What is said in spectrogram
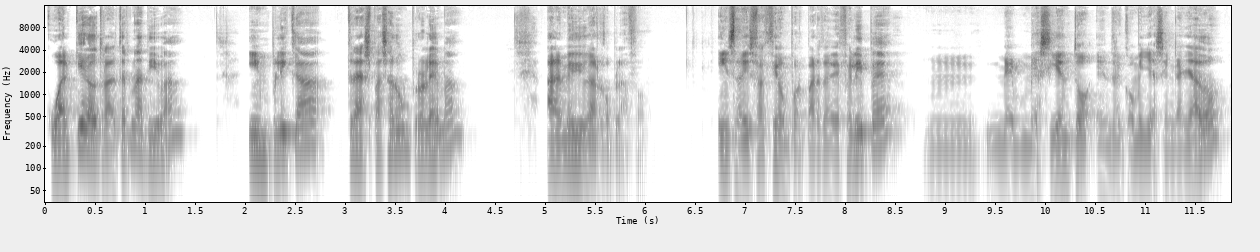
cualquier otra alternativa implica traspasar un problema al medio y largo plazo. Insatisfacción por parte de Felipe, mm, me, me siento, entre comillas, engañado,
